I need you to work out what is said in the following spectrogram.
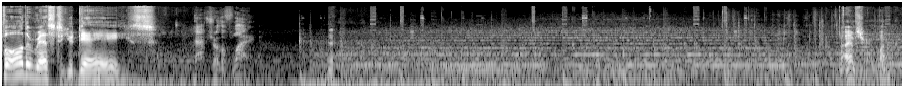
for the rest of your days. Capture the flag. I am streaming. What?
